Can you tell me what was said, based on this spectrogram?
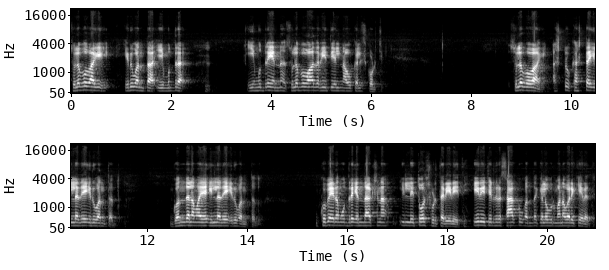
ಸುಲಭವಾಗಿ ಇರುವಂಥ ಈ ಮುದ್ರ, ಈ ಮುದ್ರೆಯನ್ನು ಸುಲಭವಾದ ರೀತಿಯಲ್ಲಿ ನಾವು ಕಲಿಸಿಕೊಡ್ತೀವಿ. ಸುಲಭವಾಗಿ, ಅಷ್ಟು ಕಷ್ಟ ಇಲ್ಲದೇ ಇರುವಂಥದ್ದು, ಗೊಂದಲಮಯ ಇಲ್ಲದೇ ಇರುವಂಥದ್ದು. ಕುಬೇರ ಮುದ್ರೆ ಎಂದಾಕ್ಷಣ ಇಲ್ಲಿ ತೋರಿಸ್ಬಿಡ್ತಾರೆ ಈ ರೀತಿ. ಈ ರೀತಿ ಹಿಡಿದ್ರೆ ಸಾಕು ಅಂತ ಕೆಲವರು ಮನವರಿಕೆ ಇರುತ್ತೆ.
